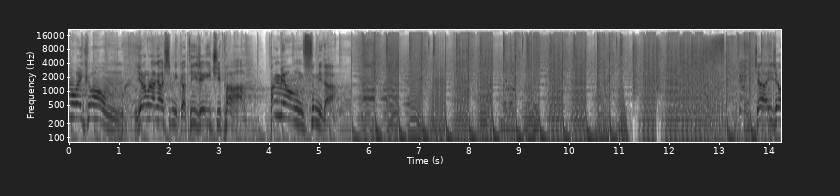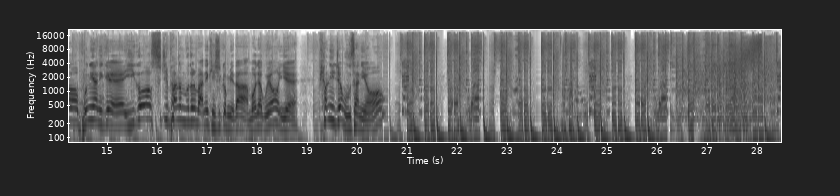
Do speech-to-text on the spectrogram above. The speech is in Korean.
Welcome. Welcome 여러분 안녕하십니까? DJ p 박명수입니다. 자 이제 본의 아니게 이거 수집하는 분들 많이 계실 겁니다. 뭐냐고요? 예. 편의점 우산이요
